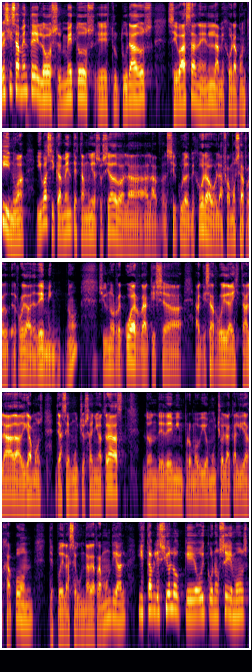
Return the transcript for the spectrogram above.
Precisamente los métodos eh, estructurados se basan en la mejora continua y básicamente están muy asociados al círculo de mejora o la famosa rueda de Deming. ¿no? Si uno recuerda aquella, aquella rueda instalada, digamos, de hace muchos años atrás, donde Deming promovió mucho la calidad en Japón después de la Segunda Guerra Mundial y estableció lo que hoy conocemos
